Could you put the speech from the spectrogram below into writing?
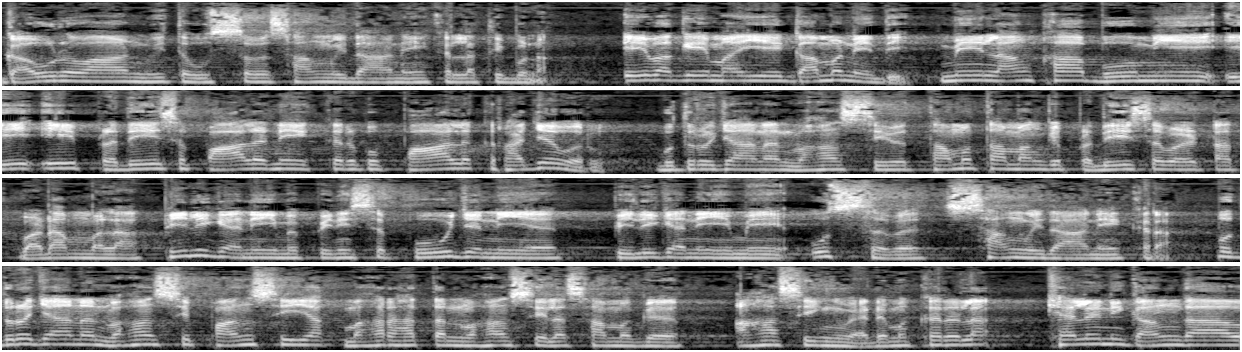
ගෞරවාන්විත උත්සව සංවිධානය කරලා තිබුණා. ඒ වගේමයි ඒ ගමනෙදී මේ ලංකා භූමියයේ ඒ ඒ ප්‍රදේශ පාලනය කරපු පාලක රජවරු බුදුරජාණන් වහන්සේව තම තමන්ගේ ප්‍රදේශවලටත් වඩම්මලා පිළිගැනීම පිණිස පූජනීය පිළිගැනීමේ උත්සව සංවිධානය කර. බුදුරජාණන් වහන්සේ පන්සීයක් මහරහතන් වහන්සේලා සමඟ අහසිං වැඩම කරලා කැලනි ගංගාව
